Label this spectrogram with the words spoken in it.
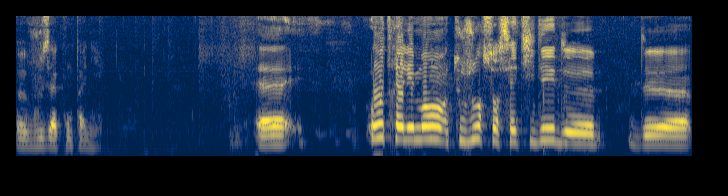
euh, vous accompagner. Euh, autre élément, toujours sur cette idée de, de,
